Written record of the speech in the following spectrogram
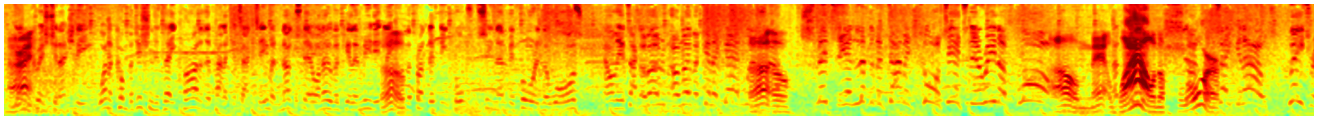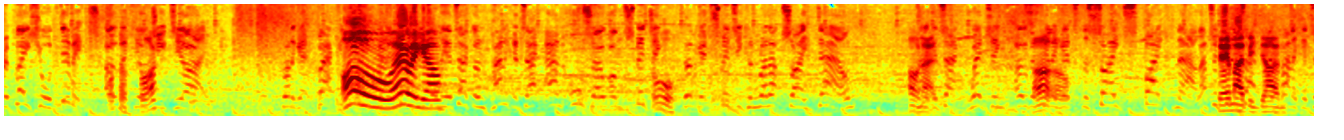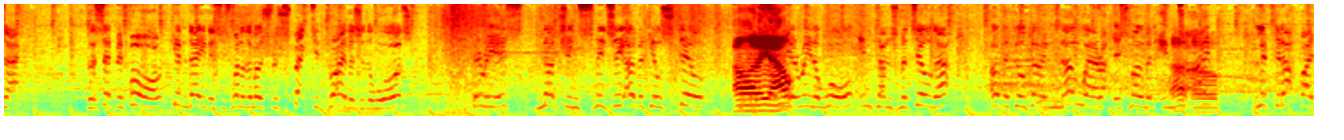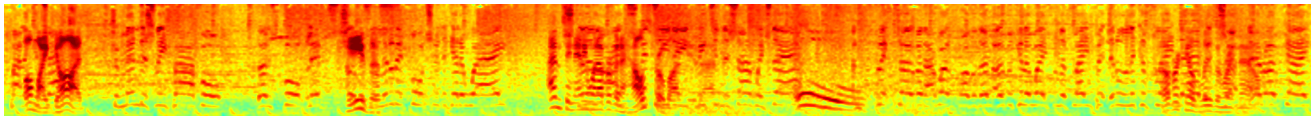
All right. Christian actually won a competition to take part in the Panic Attack team and nudged there on Overkill immediately Uh-oh. from the front lifting ports. We've seen them before in the wars. Now on the attack of o- on Overkill again Uh-oh. uh, Smidsy, and look at the damage caused here to the arena floor. Oh man! A Wow, the floor. Taken out. Please replace your divots. What the Overkill fuck? GTI. Trying to get back. Oh, there we go. On the attack on Panic Attack and also on Smidsy. Oh. Don't forget Smidsy can run upside down. Oh, Panic nice. Attack wedging Overkill Uh-oh. against the side spike now. That's a They might be done. Panic Attack. As I said before, Kim Davis is one of the most respected drivers in the wars. Here he is, nudging Smidsy. Overkill still. Oh, they on out? The arena wall. In comes Matilda. Overkill going nowhere at this moment in Uh-oh. time. Lifted up by Panic Oh my Attack. god. Tremendously powerful. Those forklifts. Jesus. Overkill A little bit fortunate to get away. I haven't seen Still anyone ever been a house robot do that. the sandwich there. Oh. And flicked over. That won't bother them. Overkill away from the flame pit. Little lick of flame Overkill's there, losing right now. They're okay.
